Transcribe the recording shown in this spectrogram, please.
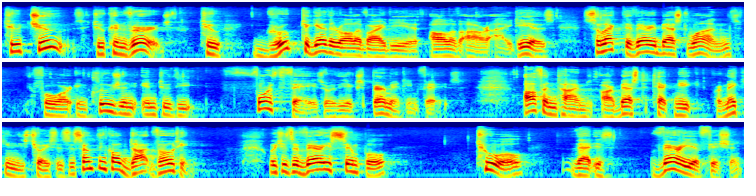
to choose, to converge, to group together all of our, idea, all of our ideas, select the very best ones for inclusion into the fourth phase or the experimenting phase. Oftentimes, our best technique for making these choices is something called dot voting, which is a very simple tool that is very efficient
